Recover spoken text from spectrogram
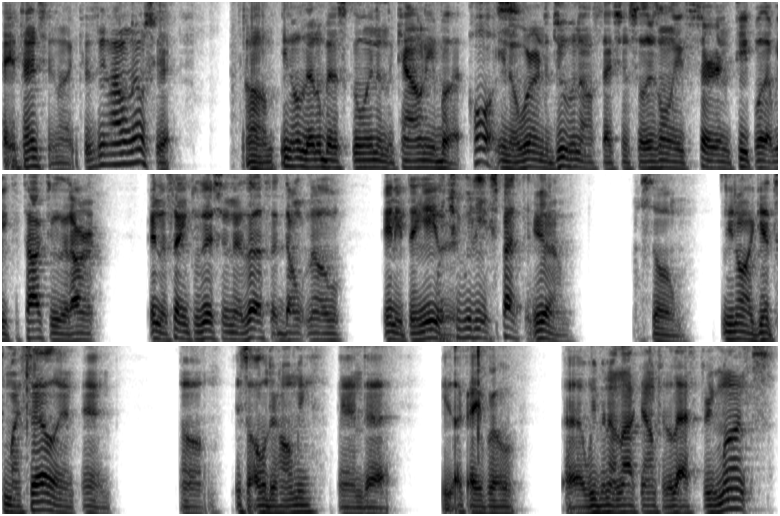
pay attention, like because you know I don't know shit. Um, you know, a little bit of schooling in the county, but you know, we're in the juvenile section, so there's only certain people that we could talk to that aren't in the same position as us that don't know anything either. what you really expected. yeah. So, you know, I get to my cell and and um, it's an older homie, and uh, he's like, "Hey, bro, uh, we've been on lockdown for the last three months.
